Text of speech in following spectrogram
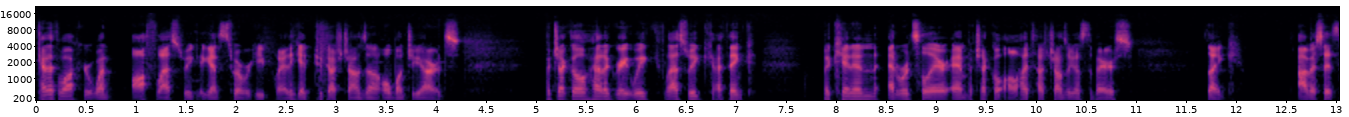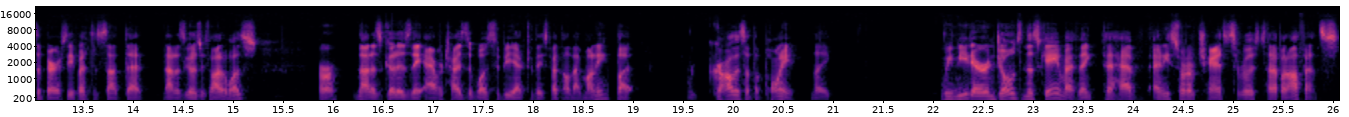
Kenneth Walker went off last week against whoever he played. I think he had two touchdowns and a whole bunch of yards. Pacheco had a great week last week. I think McKinnon, Edwards-Helaire, and Pacheco all had touchdowns against the Bears. Like, obviously, it's the Bears defense. It's not that not as good as we thought it was, or not as good as they advertised it was to be after they spent all that money. But regardless of the point, like, we need Aaron Jones in this game. I think to have any sort of chance to really set up an offense.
